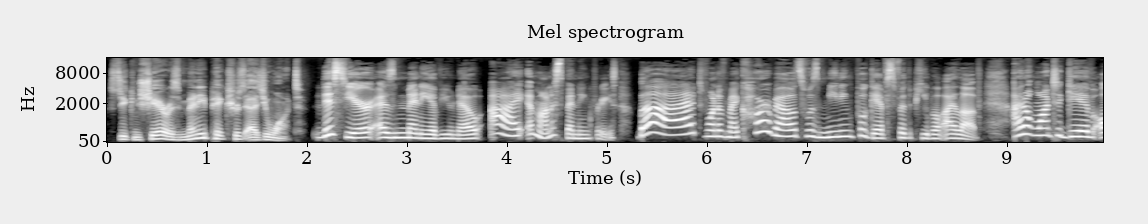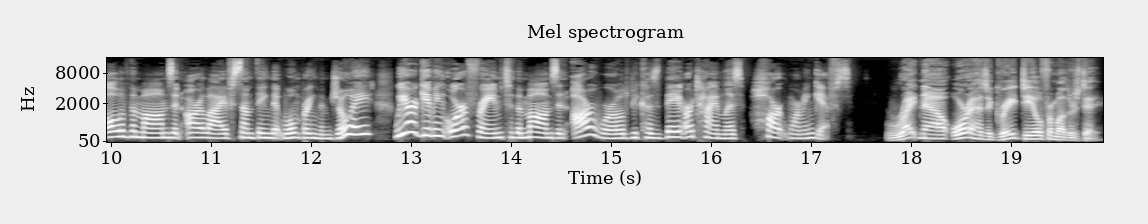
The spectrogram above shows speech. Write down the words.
so you can share as many pictures as you want. This year, as many of you know, I am on a spending freeze. But one of my carve outs was meaningful gifts for the people I love. I don't want to give all of the moms in our lives something that won't bring them joy. We are giving Aura frames to the moms in our world because they are timeless, heartwarming gifts. Right now, Aura has a great deal for Mother's Day.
